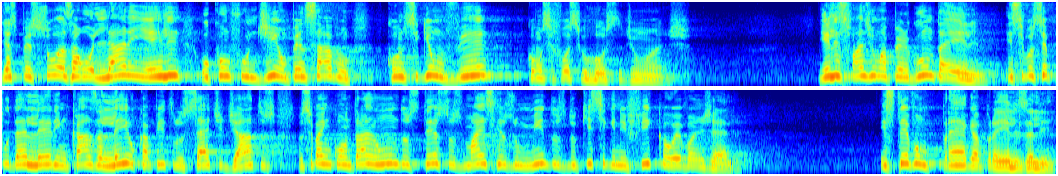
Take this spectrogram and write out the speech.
E as pessoas, ao olharem ele, o confundiam, pensavam, conseguiam ver como se fosse o rosto de um anjo. E eles fazem uma pergunta a ele, e se você puder ler em casa, leia o capítulo 7 de Atos, você vai encontrar um dos textos mais resumidos do que significa o Evangelho. Estevão prega para eles ali.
